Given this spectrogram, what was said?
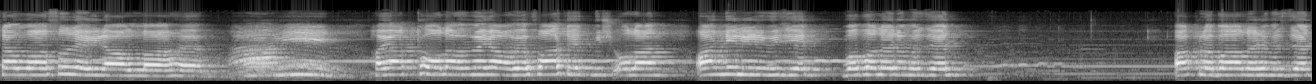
Sen vasıl eyle Allah'ım. Hayatta olan veya vefat etmiş olan annelerimizin, babalarımızın, akrabalarımızın,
